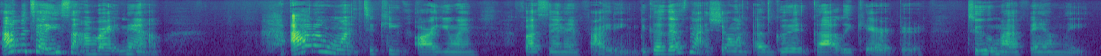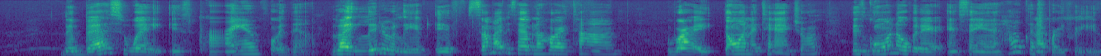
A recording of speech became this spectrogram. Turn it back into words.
I'm going to tell you something right now. I don't want to keep arguing, fussing, and fighting because that's not showing a good, godly character to my family. The best way is praying for them. Like literally, if, if somebody's having a hard time, right, throwing a tantrum, is going over there and saying, How can I pray for you?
